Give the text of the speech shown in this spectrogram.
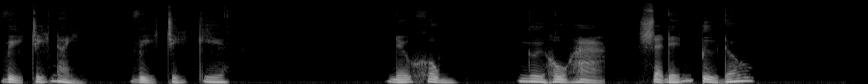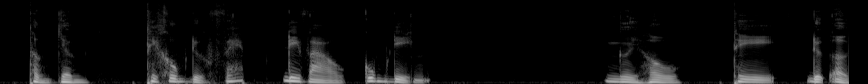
vị trí này, vị trí kia. Nếu không, người hầu hạ sẽ đến từ đâu? Thần dân thì không được phép đi vào cung điện. Người hầu thì được ở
